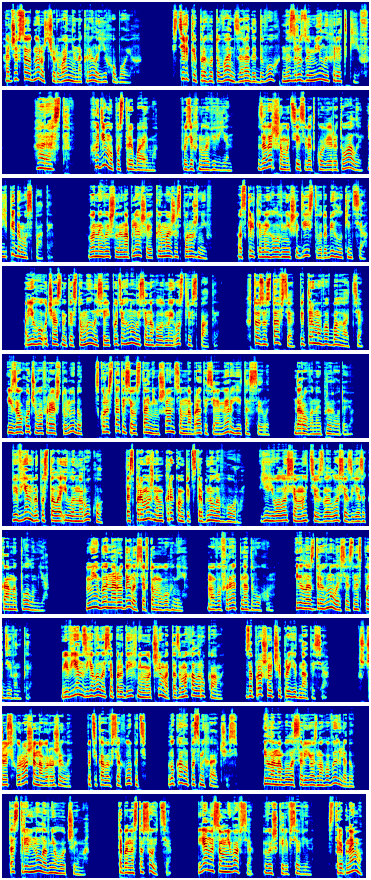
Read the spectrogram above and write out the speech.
Адже все одно розчарування накрило їх обоїх. Стільки приготувань заради двох незрозумілих рядків. Гаразд, ходімо пострибаємо, позіхнула Вів'єн. Завершимо ці святкові ритуали і підемо спати. Вони вийшли на пляж, який майже спорожнів, оскільки найголовніше дійство добігло кінця, а його учасники стомилися і потягнулися на головний острів спати. Хто зостався, підтримував багаття і заохочував решту люду скористатися останнім шансом набратися енергії та сили, дарованої природою. Вів'єн випустила Ілену руку та з переможним криком підстрибнула вгору. Її волосся миттю злилося з язиками полум'я. Ніби народилася в тому вогні, мовив Ред над вухом. Іла здригнулася з несподіванки. Вів'єн з'явилася перед їхніми очима та замахала руками, запрошуючи приєднатися. Щось хороше наворожили, поцікавився хлопець, лукаво посміхаючись. Іла набула серйозного вигляду та стрільнула в нього очима. Тебе не стосується. Я не сумнівався, вишкірився він. Стрибнемо?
